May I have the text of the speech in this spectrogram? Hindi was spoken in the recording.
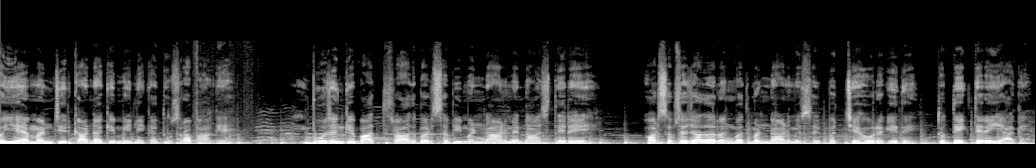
तो यह मंजीर कांडा के मेले का दूसरा भाग है। भोजन के बाद रात भर सभी मंडाण में नाचते रहे और सबसे ज़्यादा रंगमत मंडाण में से बच्चे हो रखे थे तो देखते रहिए आगे।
